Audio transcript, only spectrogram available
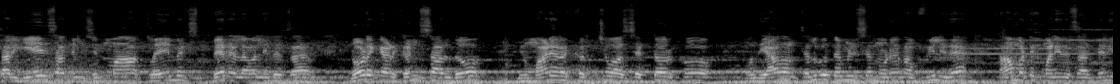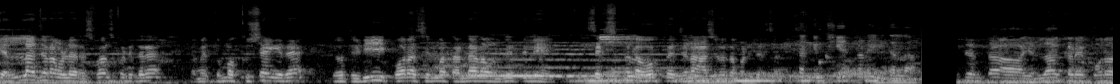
ಸರ್, ಏನು ಸರ್ ನಿಮ್ಮ ಸಿನಿಮಾ? ಕ್ಲೈಮ್ಯಾಕ್ಸ್ ಬೇರೆ ಲೆವೆಲ್ ಇದೆ ಸರ್. ನೋಡೋಕ್ಕೆ ಎರಡು ಕಣ್ಣು ಸಾಲದು. ನೀವು ಮಾಡಿರೋ ಖರ್ಚು, ಆ ಸೆಟ್ ವರ್ಕು ಒಂದು ಯಾವುದೋ ಒಂದು ತೆಲುಗು, ತಮಿಳ್ ಸಿನಿಮಾ ನೋಡಿದ್ರೆ ನಮ್ಮ ಫೀಲ್ ಇದೆ. ಆ ಮಟ್ಟಕ್ಕೆ ಮಾಡಿದೆ ಸರ್ ಅಂತೇಳಿ ಎಲ್ಲ ಜನ ಒಳ್ಳೆ ರೆಸ್ಪಾನ್ಸ್ ಕೊಟ್ಟಿದ್ದಾರೆ. ನಮಗೆ ತುಂಬ ಖುಷಿಯಾಗಿದೆ. ಇವತ್ತು ಇಡೀ ಕೋರ ಸಿನಿಮಾ ತಂಡನ ಒಂದು ರೀತಿಯಲ್ಲಿ ಸಕ್ಸಸ್ಫುಲ್ ಹೋಗ್ತಾ ಜನ ಆಶೀರ್ವಾದ ಮಾಡಿದ್ದಾರೆ ಸರ್. ನಿಮ್ಮ ಕ್ಷೇತ್ರನೇ ಅಂತ ಎಲ್ಲ ಕಡೆ ಕೋರಾ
